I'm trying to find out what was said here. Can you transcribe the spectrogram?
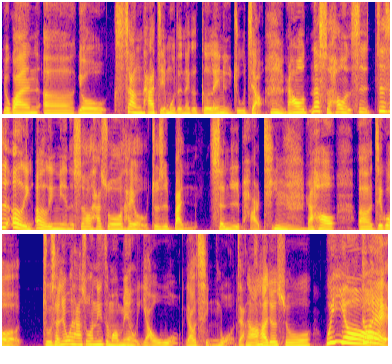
有关呃有上他节目的那个格雷女主角，嗯然后那时候是这是二零二零年的时候，他说他有就是办生日 party，、嗯，然后呃结果主持人就问他说你怎么没有邀我邀请我？这样，然后他就说我有，对，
